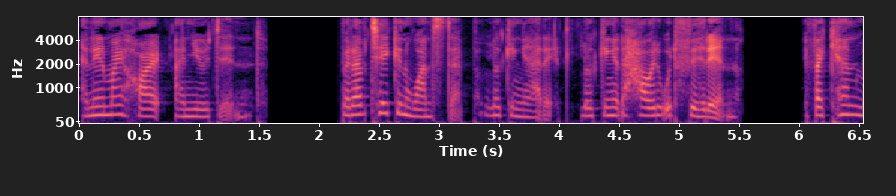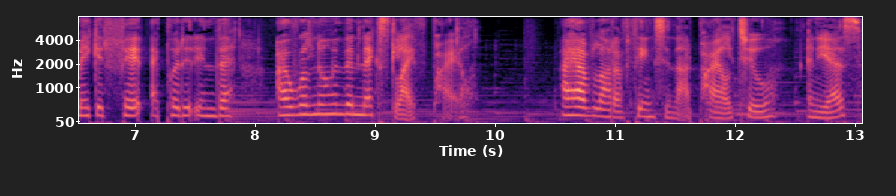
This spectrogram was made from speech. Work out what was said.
And in my heart, I knew it didn't. But I've taken one step, looking at it, looking at how it would fit in. If I can't make it fit, I put it in the I will know in the next life pile. I have a lot of things in that pile too, and yes,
